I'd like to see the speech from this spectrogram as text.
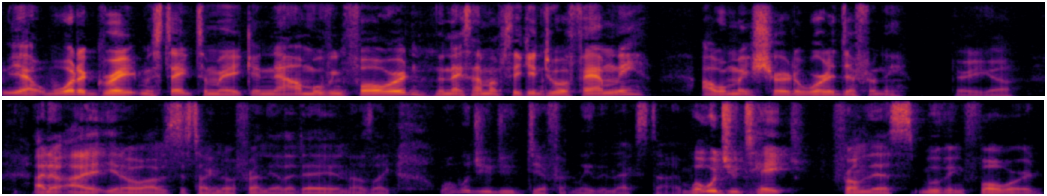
yeah, what a great mistake to make. And now moving forward, the next time I'm speaking to a family, I will make sure to word it differently. There you go. I know. I you know I was just talking to a friend the other day, and I was like, "What would you do differently the next time? What would you take from this moving forward,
